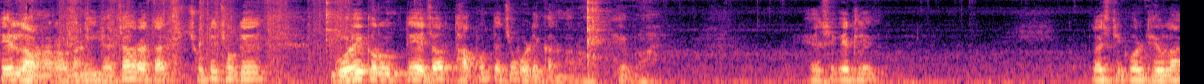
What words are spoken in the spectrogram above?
तेल लावणार आहोत आणि ह्याच्यावर आता छोटे छोटे गोळे करून ते याच्यावर थापून त्याचे वडे करणार आहोत. हे पहा. हे असे घेतले. प्लॅस्टिकवर ठेवला.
